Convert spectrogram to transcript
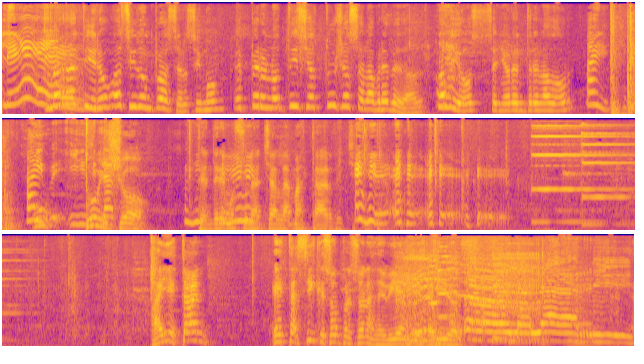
leer. Me retiro. Ha sido un placer, Simón. Espero noticias tuyas a la brevedad. Adiós, señor entrenador. Ay, ay, y Tú y yo tendremos una charla más tarde, chiquita. Ahí están. Estas sí que son personas de bien, bienvenidos. Hola Larry.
